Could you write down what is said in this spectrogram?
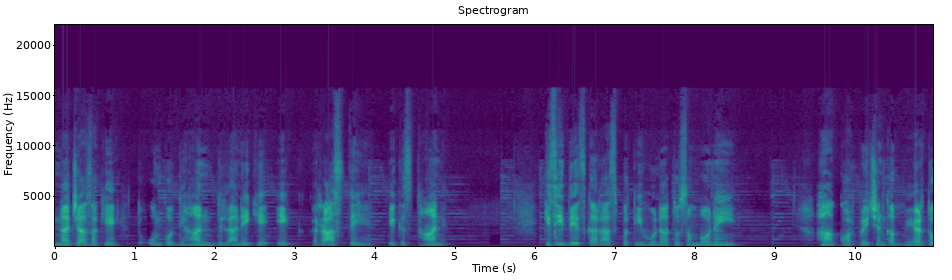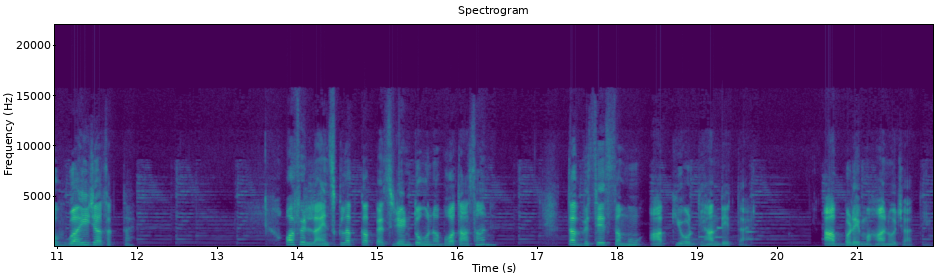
न जा सके तो उनको ध्यान दिलाने के एक रास्ते हैं, एक स्थान है। किसी देश का राष्ट्रपति होना तो संभव नहीं है। कॉरपोरेशन का मेयर तो हुआ ही जा सकता है। और फिर लायंस क्लब का प्रेसिडेंट तो होना बहुत आसान है। तब विशेष समूह आपकी ओर ध्यान देता है। आप बड़े महान हो जाते हैं।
